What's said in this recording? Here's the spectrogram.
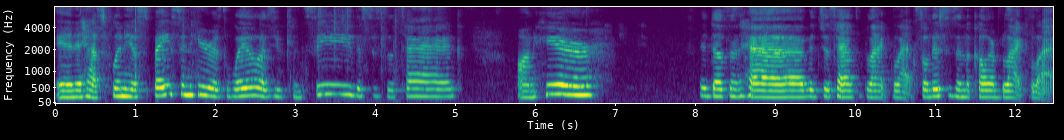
And it has plenty of space in here as well. As you can see, this is the tag on here. It doesn't have, it just has black, black. So this is in the color black, black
